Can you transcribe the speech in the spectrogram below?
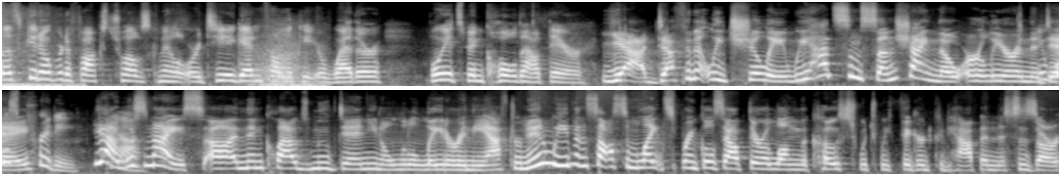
Let's get over to Fox 12's Camila Ortiz again for a look at your weather. Boy, it's been cold out there. Yeah, definitely chilly. We had some sunshine, though, earlier in the it day. It was pretty. Yeah, yeah, it was nice. Uh, and then clouds moved in, you know, a little later in the afternoon. We even saw some light sprinkles out there along the coast, which we figured could happen. This is our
